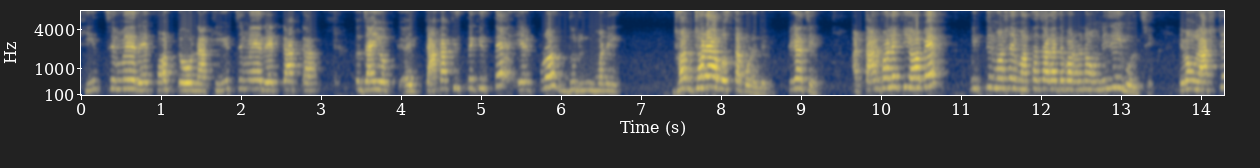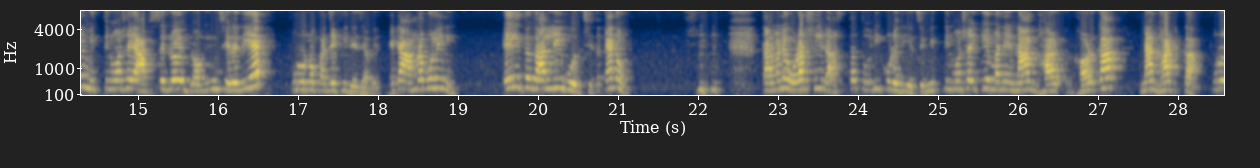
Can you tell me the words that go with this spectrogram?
খিচ মেরে ফটো না খিচ মেরে টাকা। তো যাই হোক এই টাকা খিস্তে খিস্তে এর পুরো মানে ঝরঝরে অবস্থা করে দেবে, ঠিক আছে? আর তার ফলে কি হবে? মৃত্যুর মশাই মাথা জাগাতে পারবে না, ও নিজেই বলছে। এবং লাস্টে মৃত্যুর মশাই আপসেট হয়ে ব্লগিং ছেড়ে দিয়ে পুরোনো কাজে ফিরে যাবে। এটা আমরা বলিনি। এই তো দাল্লি বলছে, তো কেন? তার মানে ওরা সেই রাস্তা তৈরি করে দিয়েছে। মৃত্যুর মশাইকে মানে না ঘরকা, না ঘাটকা, পুরো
